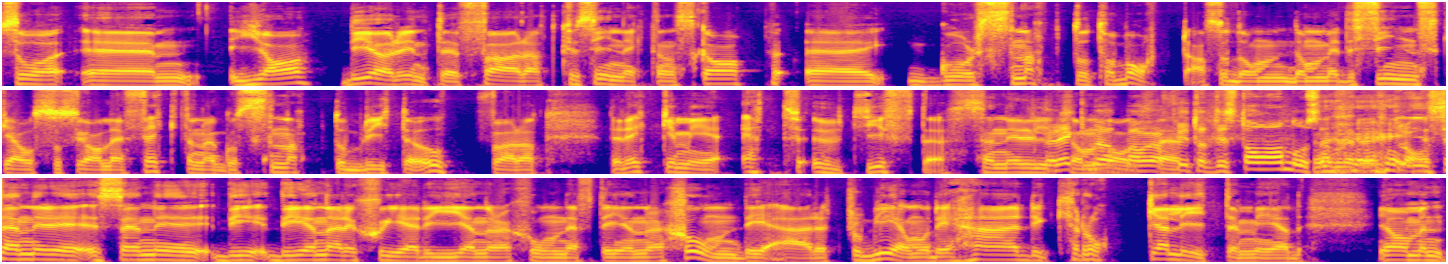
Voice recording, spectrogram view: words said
Så eh, ja, det gör det inte för att kusinäktenskap eh, går snabbt att ta bort. Alltså de, de, medicinska och sociala effekterna går snabbt att bryta upp för att det räcker med ett utgifte. Sen är det, liksom det räcker med att man flyttar till stan och sen är det klart. sen är det, sen är det, det är när det sker i generation efter generation, det är ett problem och det är här det krockar lite med ja, men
